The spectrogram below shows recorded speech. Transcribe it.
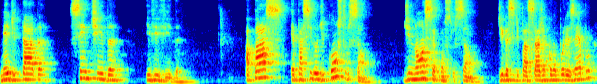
meditada, sentida e vivida. A paz é passível de construção, de nossa construção, diga-se de passagem, como por exemplo,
